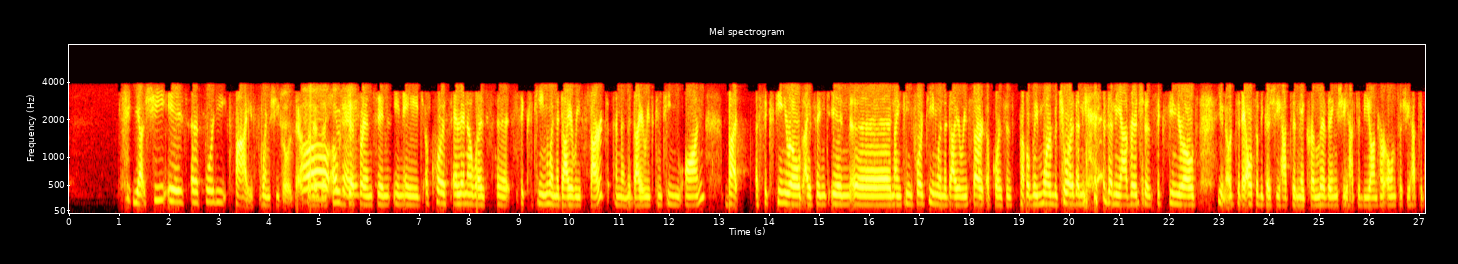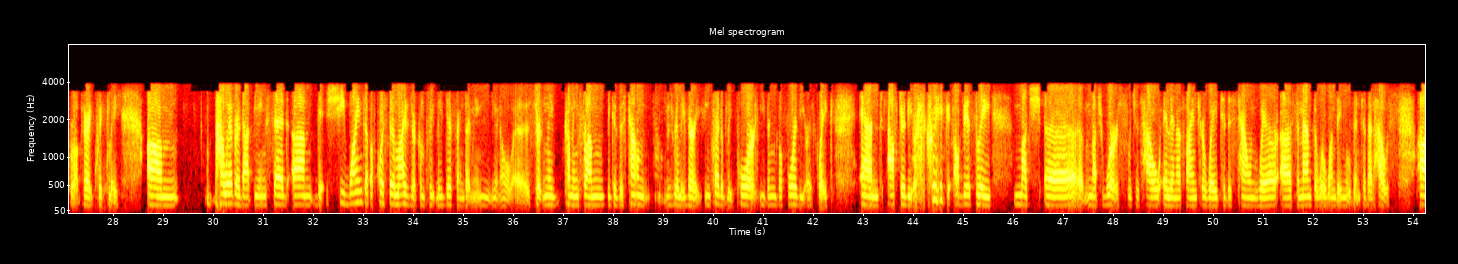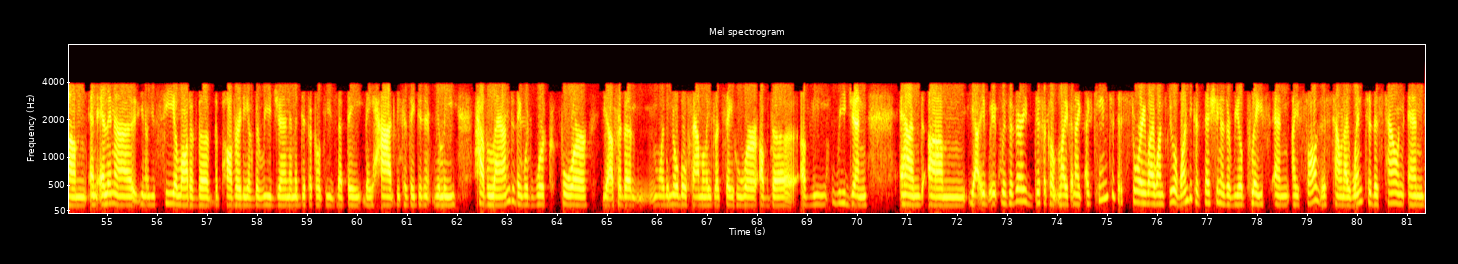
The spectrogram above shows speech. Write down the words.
Yeah, she is uh, 45 when she goes there. Oh, so there's a huge okay. difference in in age. Of course, Elena was uh, 16 when the diaries start, and then the diaries continue on. But a 16-year-old, I think, in uh, 1914 when the diaries start, of course, is probably more mature than than the average 16-year-old, you know, today. Also because she had to make her living, she had to be on her own, so she had to grow up very quickly. Um, however, that being said, um, the, she winds up. Of course, their lives are completely different. I mean, you know, uh, certainly coming from because this town was really very incredibly poor even before the earthquake, and after the earthquake, obviously much uh, much worse, which is how Elena finds her way to this town where uh, Samantha will one day move into that house. Um, and Elena, you know, you see a lot of the the poverty of the region and the difficulties that they they had because they didn't really have land. They would work for yeah for the more the noble families, let's say, who were of the of the region and um yeah it, it was a very difficult life. And I, I came to this story why I wanted to do it. One because Pescina is a real place and I saw this town. I went to this town and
